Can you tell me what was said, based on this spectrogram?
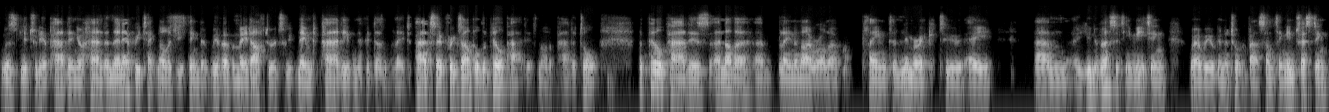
was literally a pad in your hand. And then every technology thing that we've ever made afterwards, we've named pad, even if it doesn't relate to pad. So for example, the pill pad is not a pad at all. The pill pad is another, uh, Blaine and I were on a plane to Limerick to a, um, a university meeting where we were going to talk about something interesting.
